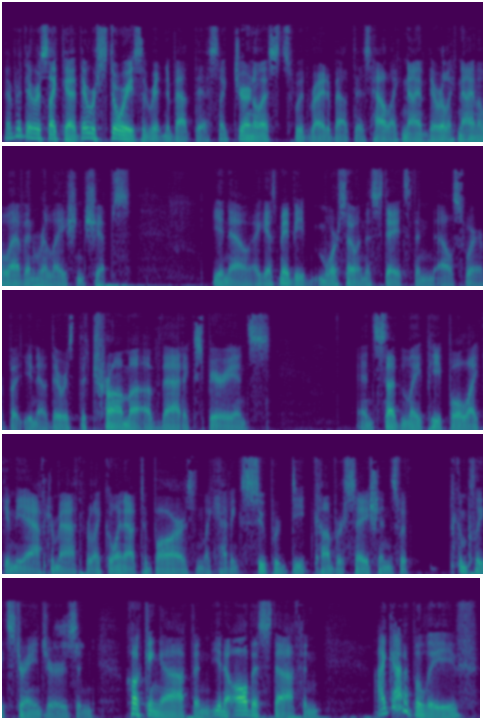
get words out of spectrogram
Remember, there was like a there were stories written about this. Like journalists would write about this, how like nine there were like 9/11 relationships. You know, I guess maybe more so in the states than elsewhere, but you know, there was the trauma of that experience. And suddenly people like in the aftermath were like going out to bars and like having super deep conversations with complete strangers and hooking up and you know all this stuff. And i got to believe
